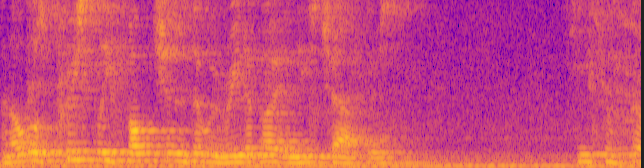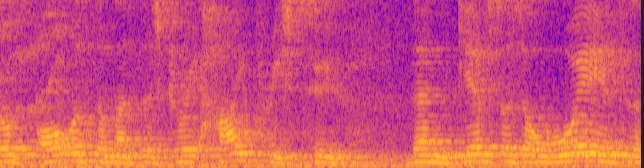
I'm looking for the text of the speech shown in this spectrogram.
And all those priestly functions that we read about in these chapters, He fulfills all of them as this great high priest who then gives us a way into the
